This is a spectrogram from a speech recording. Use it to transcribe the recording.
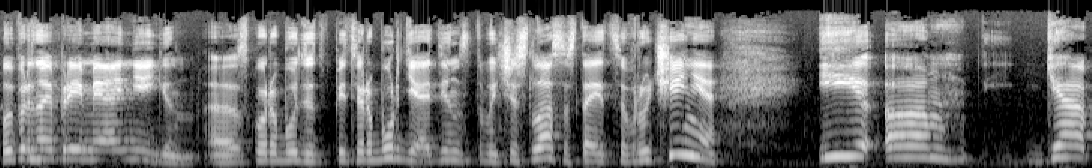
Оперная премия «Онегин» э, скоро будет в Петербурге, 11 числа состоится вручение. И эм, я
